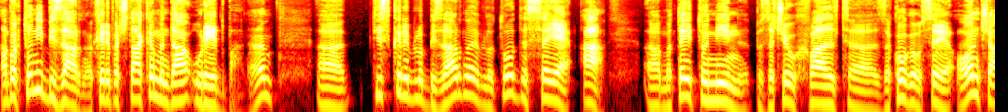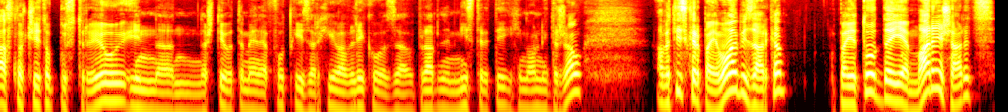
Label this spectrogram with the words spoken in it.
Ampak to ni bizarno, ker je pač taka menda uredba. Uh, Tisto, kar je bilo bizarno, je bilo to, da se je A. Matej Tonin začel hvaliti, za koga vse je on časno četo postrojil in naštel tam ene fotke iz arhiva vleko za uporabne ministre teh in onih držav. Ampak tisto, kar pa je moja bizarka, pa je to, da je Marjen Šarec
